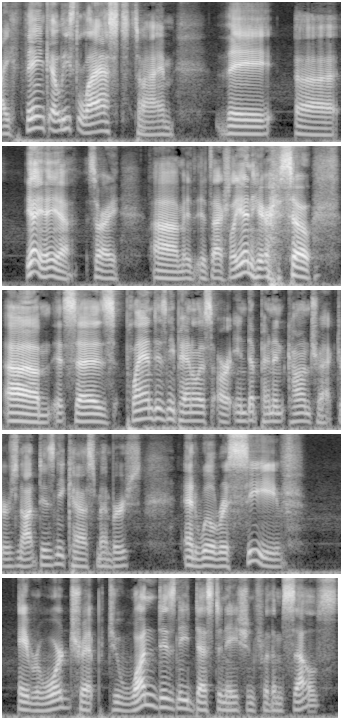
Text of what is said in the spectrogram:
I think at least last time they uh, yeah yeah yeah sorry um, it, it's actually in here so um, it says plan disney panelists are independent contractors not disney cast members and will receive a reward trip to one disney destination for themselves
